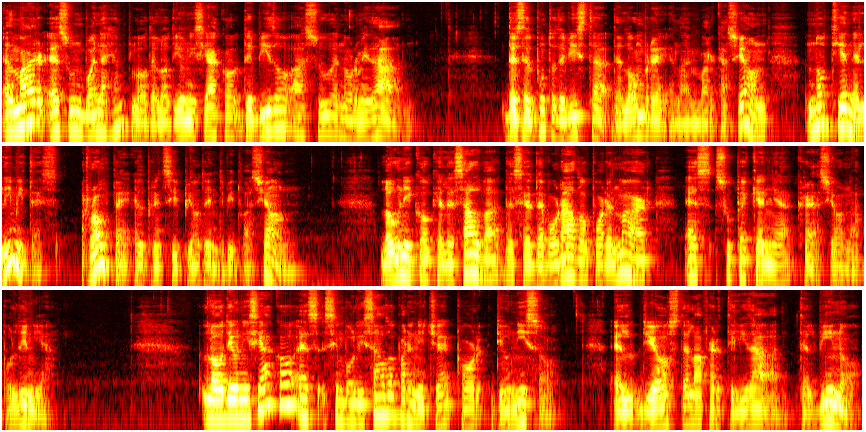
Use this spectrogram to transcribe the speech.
El mar es un buen ejemplo de lo dionisiaco debido a su enormidad. Desde el punto de vista del hombre en la embarcación, no tiene límites, rompe el principio de individuación. Lo único que le salva de ser devorado por el mar es su pequeña creación apolínea. Lo dionisiaco es simbolizado para Nietzsche por Dioniso, el dios de la fertilidad, del vino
